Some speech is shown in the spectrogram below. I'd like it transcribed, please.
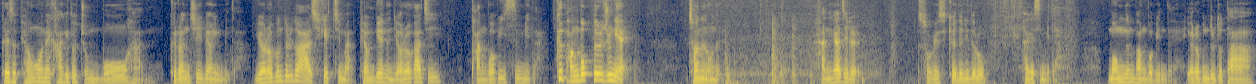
그래서 병원에 가기도 좀 모호한 그런 질병입니다. 여러분들도 아시겠지만 변비에는 여러 가지 방법이 있습니다. 그 방법들 중에 저는 오늘 한 가지를 소개시켜 드리도록 하겠습니다. 먹는 방법인데 여러분들도 다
